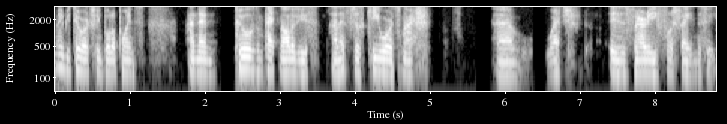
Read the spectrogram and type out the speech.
maybe two or three bullet points, and then tools and technologies, and it's just keyword smash. um, which is very frustrating to see.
